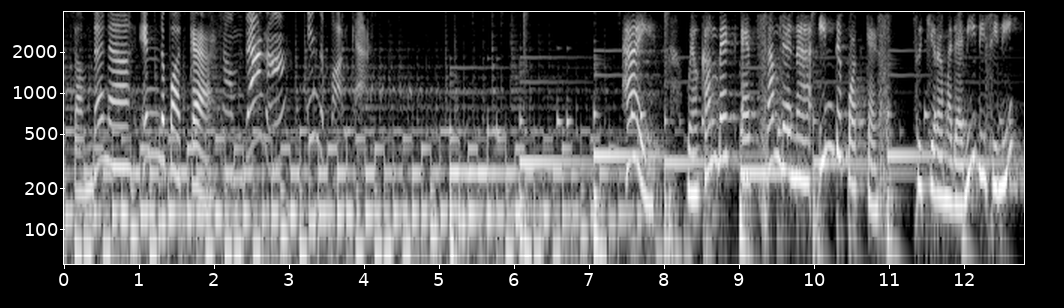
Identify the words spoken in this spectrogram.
Samdana in the podcast. Samdana in the podcast. Hai, welcome back at Samdana in the podcast. Suci Ramadhani di sini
